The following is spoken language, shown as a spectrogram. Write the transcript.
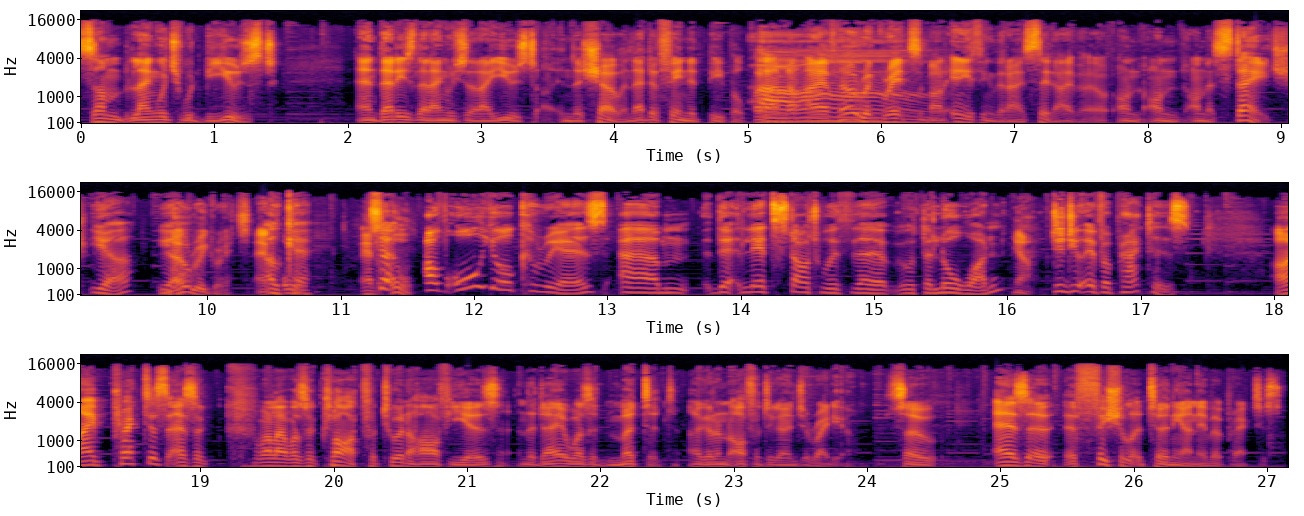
some language would be used. And that is the language that I used in the show, and that offended people. But I'm not, I have no regrets about anything that I said I, uh, on on on a stage. Yeah, yeah. No regrets at Okay. all. At so, all. of all your careers, um, the, let's start with the with the law one. Yeah. Did you ever practice? I practiced as a well, I was a clerk for two and a half years, and the day I was admitted, I got an offer to go into radio. So, as an official attorney, I never practiced.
